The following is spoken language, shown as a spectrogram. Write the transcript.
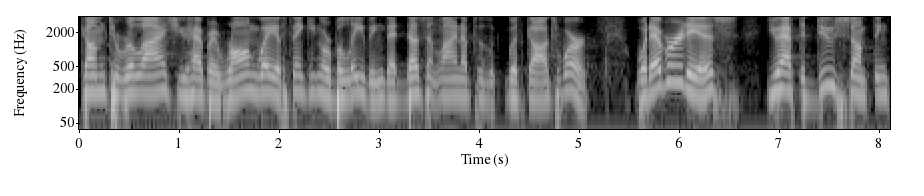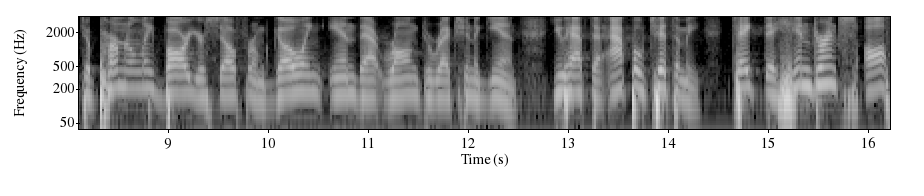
come to realize you have a wrong way of thinking or believing that doesn't line up the, with God's word. Whatever it is, you have to do something to permanently bar yourself from going in that wrong direction again. You have to apotithemi, take the hindrance off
